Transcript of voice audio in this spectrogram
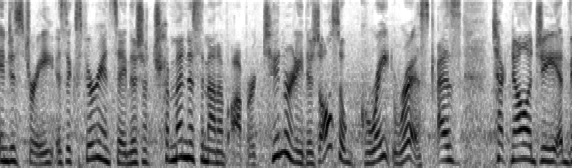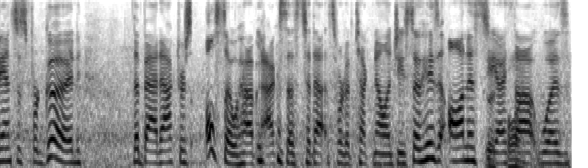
industry is experiencing, there's a tremendous amount of opportunity. There's also great risk. As technology advances for good, the bad actors also have access to that sort of technology. So his honesty, I thought, was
